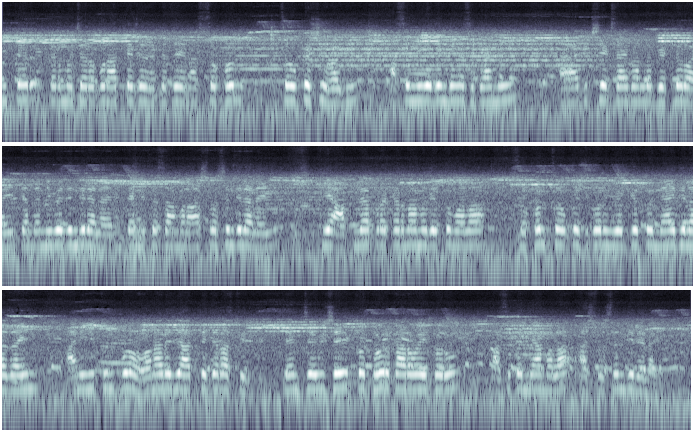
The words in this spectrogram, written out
इतर कर्मचाऱ्याकडून अत्याचार झाल्याचं यांना सखोल चौकशी व्हावी असं निवेदन देण्यासाठी आम्ही अधीक्षक साहेबांना भेटलेलो आहे. त्यांना निवेदन दिलेलं आहे आणि त्यांनी तसं आम्हाला आश्वासन दिलेलं आहे की आपल्या प्रकरणामध्ये तुम्हाला सखोल चौकशी करून योग्य तो न्याय दिला जाईल आणि इथून पुढे होणारे जे अत्याचार असतील त्यांच्याविषयी कठोर कारवाई करू असं त्यांनी आम्हाला आश्वासन दिलेलं आहे.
